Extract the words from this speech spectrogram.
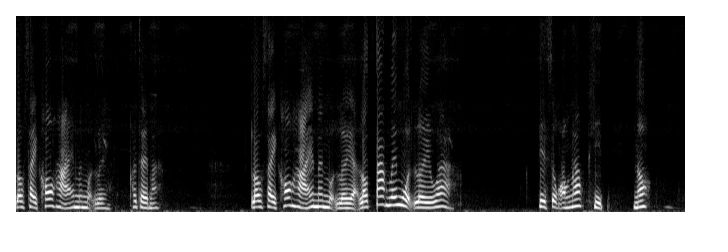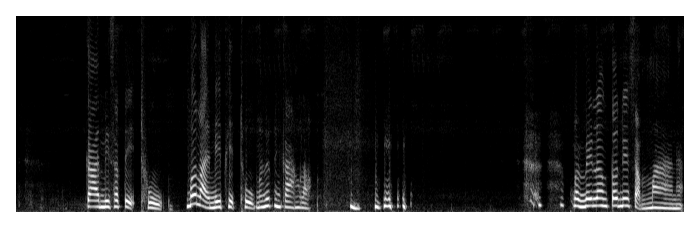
เราใส่ข้อหาให้มันหมดเลย เข้าใจไหมเราใส่ข้อหาให้มันหมดเลยอะเราตั้งไว้หมดเลยว่า จิตส่งออกนอกผิด เนาะการมีสติถูก เมื่อไหร่มีผิดถูกมันไม่เป็นกลางหรอก มันไม่เริ่มต้นด้วยสัมมาน่ะ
